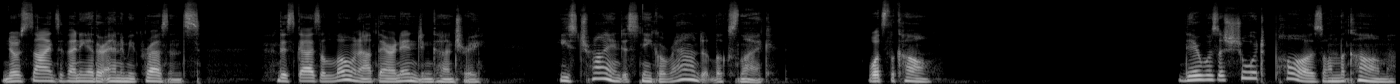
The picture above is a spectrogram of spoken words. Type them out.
No signs of any other enemy presence. This guy's alone out there in Injun country. He's trying to sneak around, it looks like. What's the call? There was a short pause on the com.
